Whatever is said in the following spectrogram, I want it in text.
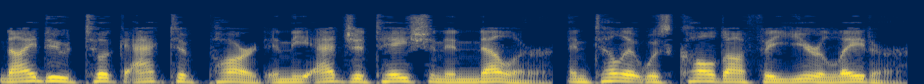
Naidu took active part in the agitation in Nellore, until it was called off a year later.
